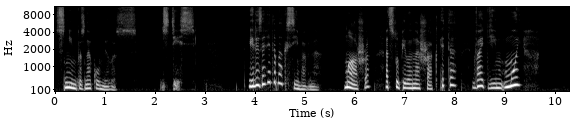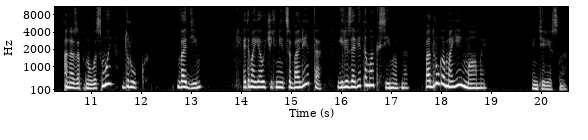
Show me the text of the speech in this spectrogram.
с ним познакомилась здесь? Елизавета Максимовна, Маша отступила на шаг. Это Вадим, мой... Она запнулась. Мой друг. Вадим. Это моя учительница балета Елизавета Максимовна, подруга моей мамы. Интересно,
